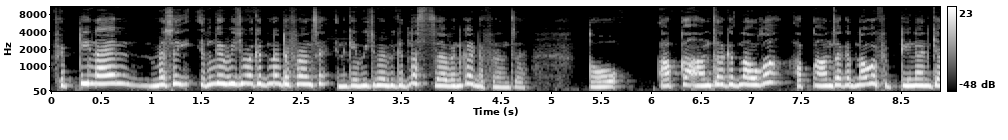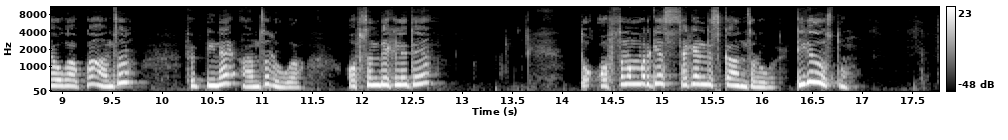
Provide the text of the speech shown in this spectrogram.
फिफ्टी नाइन में से इनके बीच में कितना डिफरेंस है? इनके बीच में भी कितना? सेवन का डिफरेंस है। तो आपका आंसर कितना होगा? आपका आंसर कितना होगा? फिफ्टी नाइन क्या होगा आपका? आंसर फिफ्टी नाइन आंसर होगा। ऑप्शन देख लेते हैं। तो ऑप्शन नंबर क्या? सेकंड इसका आंसर होगा। ठीक है दोस्तों?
